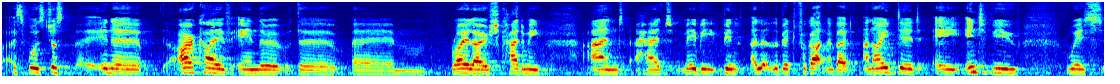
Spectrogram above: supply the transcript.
I suppose, just in an archive in the, the um, Royal Irish Academy and had maybe been a little bit forgotten about. And I did a interview with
